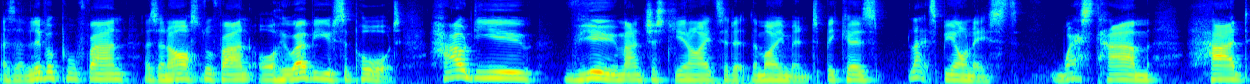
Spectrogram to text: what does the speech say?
as a Liverpool fan, as an Arsenal fan, or whoever you support? How do you view Manchester United at the moment? Because let's be honest, West Ham had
